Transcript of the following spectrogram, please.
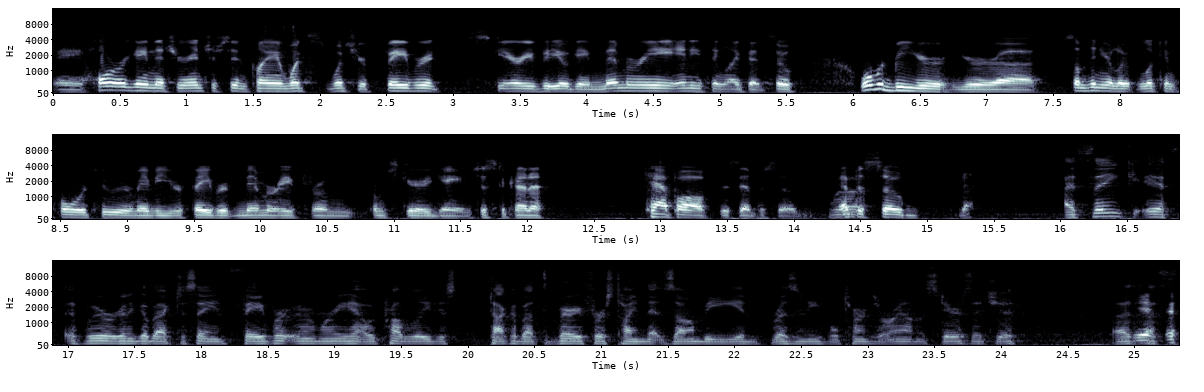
a horror game that you're interested in playing? What's what's your favorite scary video game memory? Anything like that? So, what would be your your uh, something you're loo- looking forward to, or maybe your favorite memory from from scary games? Just to kind of cap off this episode. Well, episode. I think if if we were going to go back to saying favorite memory, I would probably just talk about the very first time that zombie in Resident Evil turns around and stares at you. I, Yeah. I, th-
